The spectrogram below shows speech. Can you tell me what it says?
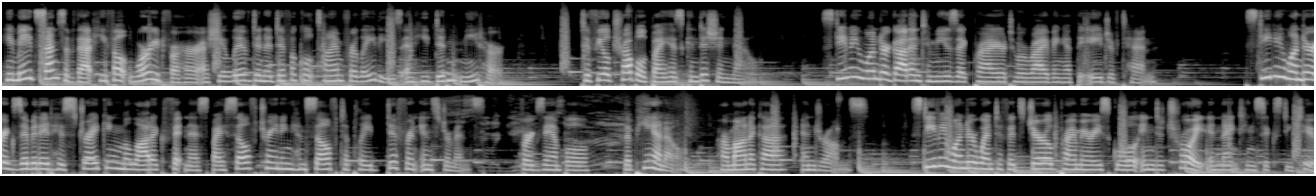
He made sense of that he felt worried for her as she lived in a difficult time for ladies and he didn't need her. To feel troubled by his condition now. Stevie Wonder got into music prior to arriving at the age of 10. Stevie Wonder exhibited his striking melodic fitness by self-training himself to play different instruments, for example, the piano, harmonica, and drums. Stevie Wonder went to Fitzgerald Primary School in Detroit in 1962,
